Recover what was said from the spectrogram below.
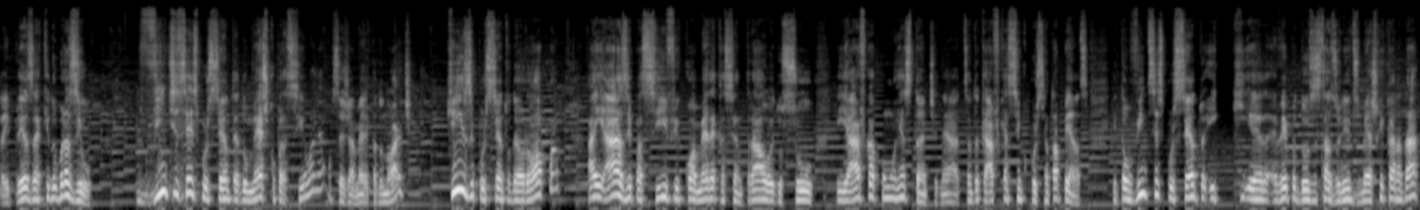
da empresa é aqui do Brasil. 26% é do México para cima, né? ou seja, América do Norte, 15% da Europa, aí Ásia Pacífico, América Central e do Sul e África com o restante, né? Sendo que a África é 5% apenas. Então 26% e que é, vem dos Estados Unidos, México e Canadá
